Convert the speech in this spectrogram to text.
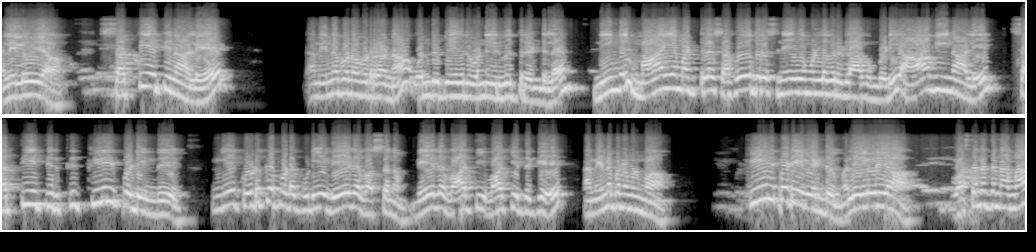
அல்லேலூயா சத்தியத்தினாலே நம்ம என்ன பண்ண விடுறோம்னா ஒன்று பேர் ஒண்ணு இருபத்தி ரெண்டுல நீங்கள் மாயமற்ற சகோதர சிநேகம் உள்ளவர்களாகும்படி ஆவியினாலே சத்தியத்திற்கு கீழ்ப்படிந்து இங்கே கொடுக்கப்படக்கூடிய வேத வசனம் வேத வாத்தி வாக்கியத்துக்கு நாம் என்ன பண்ண முடியுமா? கீழ்ப்படிய வேண்டும். இல்லையா வசனத்தை நாம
